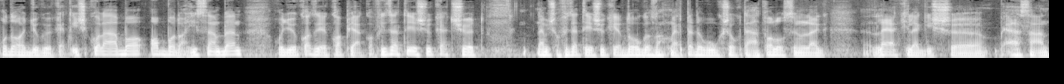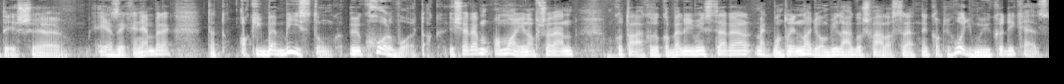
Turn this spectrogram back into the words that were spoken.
odaadjuk őket iskolába, abban a hiszemben, hogy ők azért kapják a fizetésüket, sőt, nem is a fizetésükért dolgoznak, mert pedagógusok, tehát valószínűleg lelkileg is elszánt és érzékeny emberek, tehát akikben bíztunk, ők hol voltak? És erre a mai nap során, akkor találkozok a belügyminiszterrel, megmondta, hogy nagyon világos választ szeretnék kapni, hogy hogyműködik ez.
